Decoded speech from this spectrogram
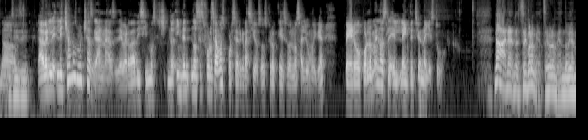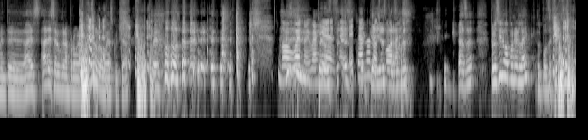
No. sí, sí. A ver, le, le echamos muchas ganas, de verdad hicimos, no- nos esforzamos por ser graciosos, creo que eso no salió muy bien, pero por lo menos le- la intención ahí estuvo. No, no, no, estoy bromeando, estoy bromeando. Obviamente ha de, ha de ser un gran programa, yo no lo voy a escuchar. Pero, No, bueno, imagínense, echándonos porras. casa. Pero sí le voy a poner like al post de Facebook.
